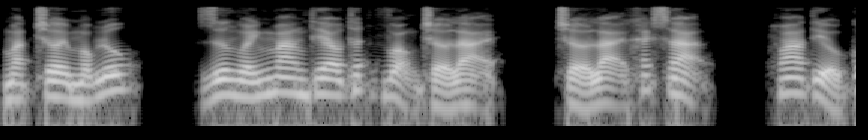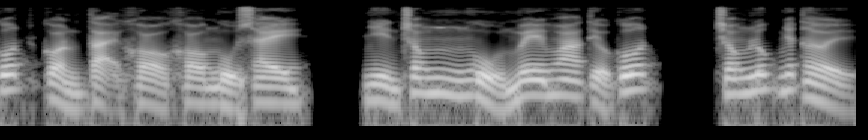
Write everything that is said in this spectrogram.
Mặt trời mọc lúc, Dương Ánh mang theo thất vọng trở lại, trở lại khách sạn, hoa tiểu cốt còn tại khò khò ngủ say, nhìn trong ngủ mê hoa tiểu cốt, trong lúc nhất thời,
